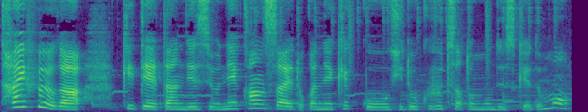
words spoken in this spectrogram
台風が来てたんですよね。関西とかね、結構ひどく降ってたと思うんですけれども、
